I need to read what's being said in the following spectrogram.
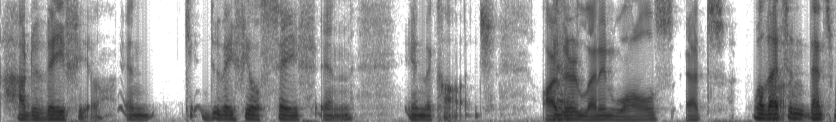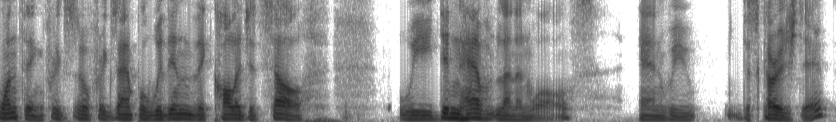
how do they feel? And do they feel safe in, in the college. Are there Lennon walls at? Well, that's an, that's one thing. For so, for example, within the college itself, we didn't have Lennon walls, and we discouraged it.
